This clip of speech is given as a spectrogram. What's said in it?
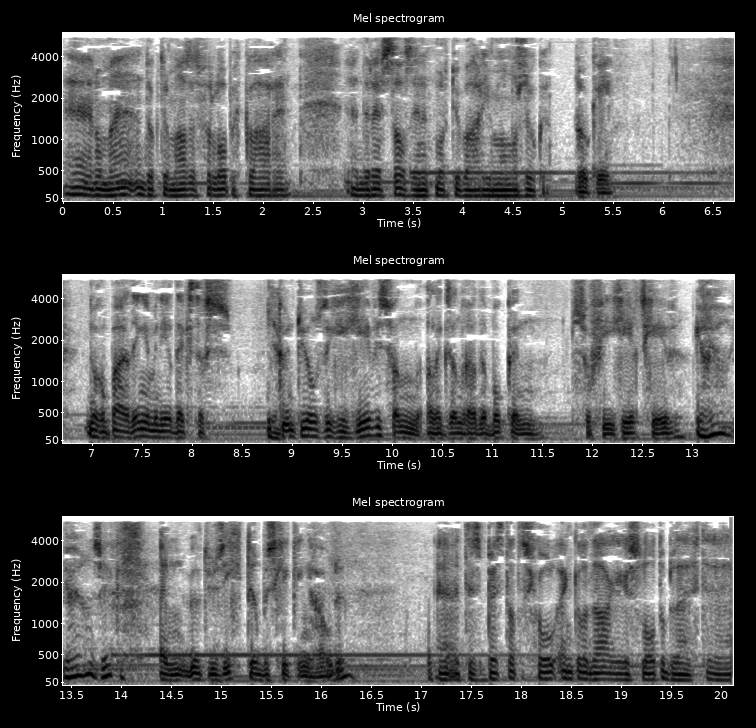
Eh, Romain en dokter Maas is voorlopig klaar, hè. En de rest zal ze in het mortuarium onderzoeken. Oké. Nog een paar dingen, meneer Dexters. Ja. Kunt u ons de gegevens van Alexandra de Bok en Sophie Geerts geven? ja, ja, ja, ja, zeker. En wilt u zich ter beschikking houden? Eh, het is best dat de school enkele dagen gesloten blijft. eh.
